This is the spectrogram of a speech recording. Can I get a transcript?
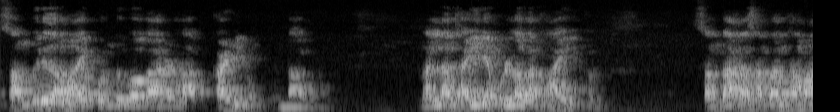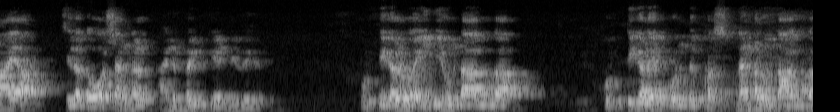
സന്തുലിതമായി കൊണ്ടുപോകാനുള്ള കഴിവും ഉണ്ടാകും നല്ല ധൈര്യമുള്ളവർ ആയിരിക്കും സന്താന സംബന്ധമായ ചില ദോഷങ്ങൾ അനുഭവിക്കേണ്ടി വരും. കുട്ടികൾ വൈകി ഉണ്ടാകുക കുട്ടികളെ കൊണ്ട് പ്രശ്നങ്ങൾ ഉണ്ടാകുക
